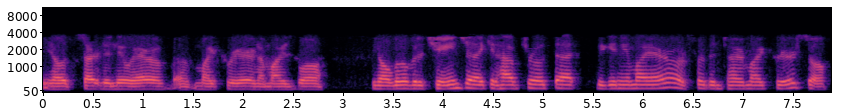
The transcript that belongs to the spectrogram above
you know, it's starting a new era of, of my career, and I might as well, you know, a little bit of change that I can have throughout that beginning of my era or for the entire of my career. So,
